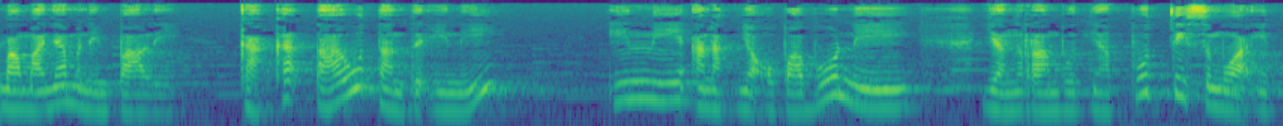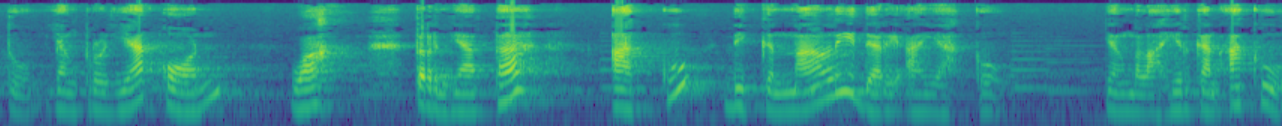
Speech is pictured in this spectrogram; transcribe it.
mamanya menimpali. Kakak tahu tante ini? Ini anaknya Opa Bone yang rambutnya putih semua itu, yang prodiakon. Wah, ternyata Aku dikenali dari ayahku yang melahirkan aku.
